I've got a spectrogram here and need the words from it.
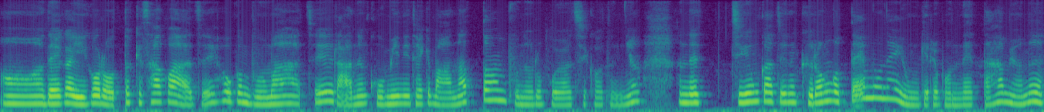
어, 내가 이걸 어떻게 사과하지? 혹은 무마하지? 라는 고민이 되게 많았던 분으로 보여지거든요. 근데 지금까지는 그런 것 때문에 용기를 못 냈다 하면은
